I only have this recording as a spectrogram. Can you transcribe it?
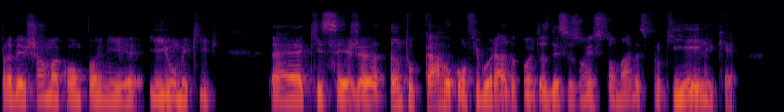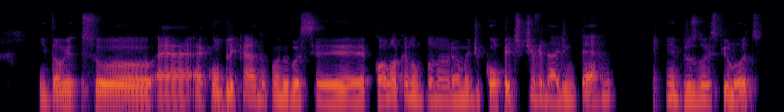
para deixar uma companhia e uma equipe é, que seja tanto o carro configurado quanto as decisões tomadas para o que ele quer. Então, isso é, é, complicado quando você coloca num panorama de competitividade interna entre os dois pilotos,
